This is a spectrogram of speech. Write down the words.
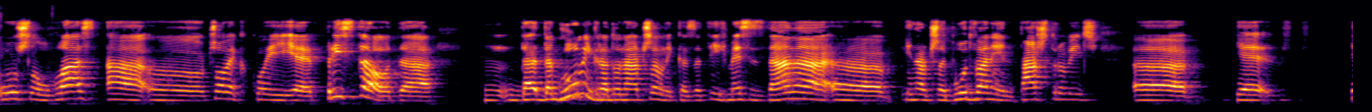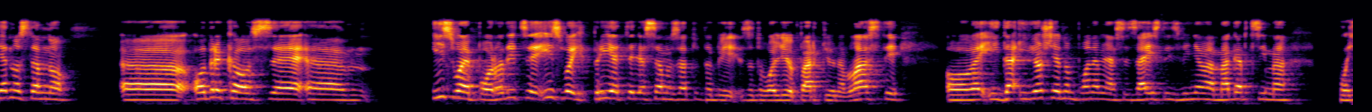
ušla u vlast, a e, čovek koji je pristao da da, da glumi gradonačelnika za tih mesec dana, e, inače Budvanin, Paštrović, e, je jednostavno odrekao se i svoje porodice i svojih prijatelja samo zato da bi zadovoljio partiju na vlasti. Ovaj, i, da, I još jednom ponavljam se, zaista izvinjava magarcima koji,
